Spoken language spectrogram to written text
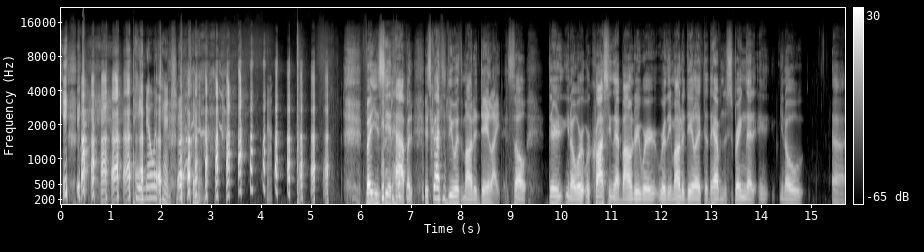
Pay no attention to him. But you see it happen. It's got to do with the amount of daylight. So there, you know, we're, we're crossing that boundary where where the amount of daylight that they have in the spring that eh, you know uh,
